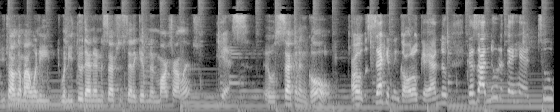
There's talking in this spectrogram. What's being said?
You talking about when he when he threw that interception instead of giving it to Marshawn Lynch? Yes. It was second and goal. Oh, the second and goal. Okay, I knew because I knew that they had two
